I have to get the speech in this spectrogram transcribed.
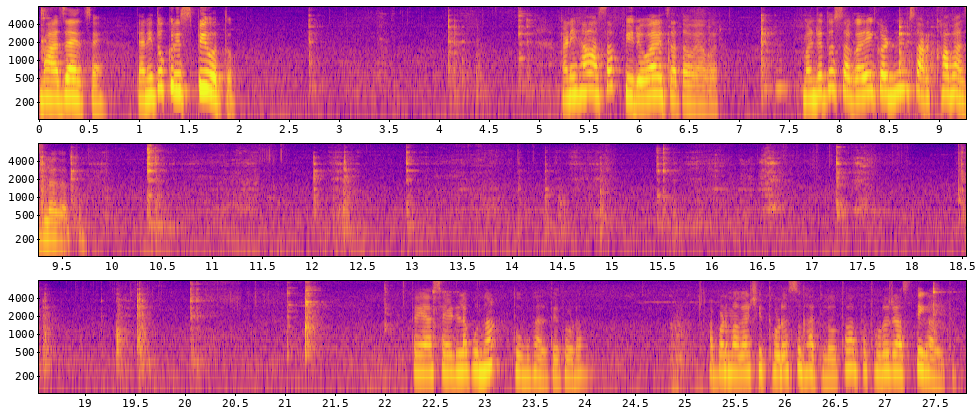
भाजायचा आहे त्याने तो क्रिस्पी होतो. आणि हा असा फिरवायचा तव्यावर. म्हणजे तो सगळीकडून सारखा भाजला जातो. तर या साईडला पुन्हा तूप घालते थोडं. आपण मगाशी थोडंसं घातलं होतं आता थोडं जास्ती घालते.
